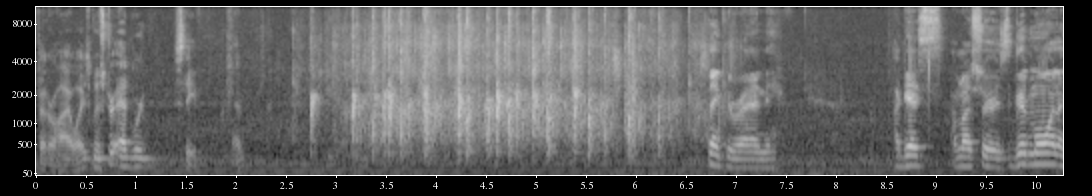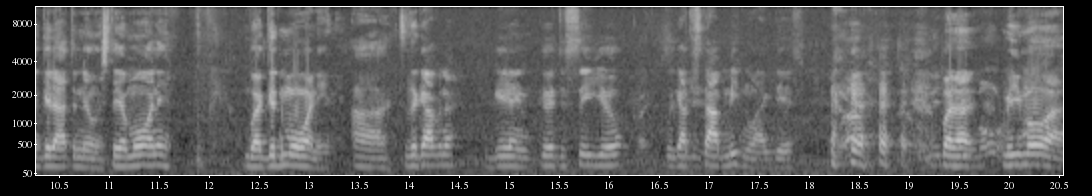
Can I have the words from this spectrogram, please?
Federal Highways, Mr. Edward Steve. Ed? Thank you, Randy. I guess, I'm not sure, it's good morning or good afternoon, still morning? but good morning uh, to the governor. Again, good to see you. We got to stop meeting like this. But uh, me more.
